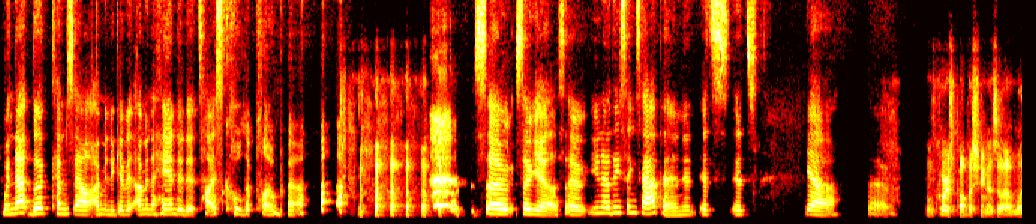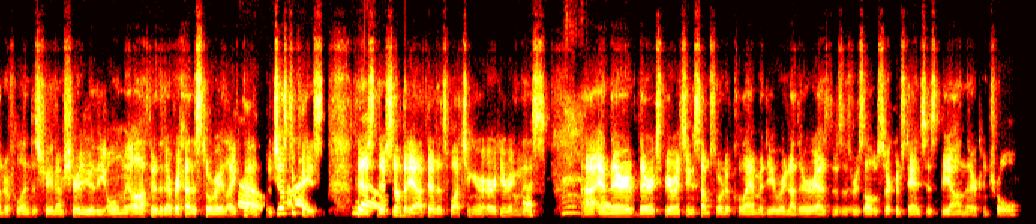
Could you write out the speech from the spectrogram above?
when that book comes out, I'm going to give it, I'm going to hand it its high school diploma. so, so yeah. So, you know, these things happen. It, it's, it's, yeah. So. Of course, publishing is a wonderful industry, and I'm sure you're the only author that ever had a story like no, that. But just in case, there's no. there's somebody out there that's watching or, or hearing this, uh, and they're they're experiencing some sort of calamity or another as, as a result of circumstances beyond their control.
